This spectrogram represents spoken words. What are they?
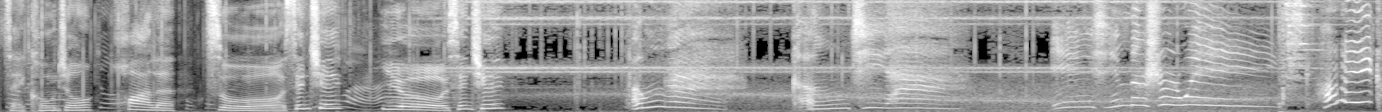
在空中画了左三圈，右三圈。风啊！空气呀，隐形的侍卫，开开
